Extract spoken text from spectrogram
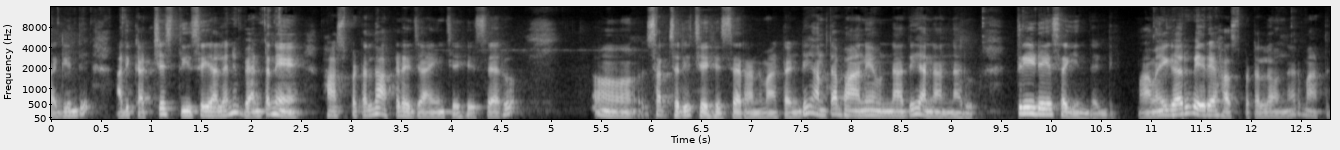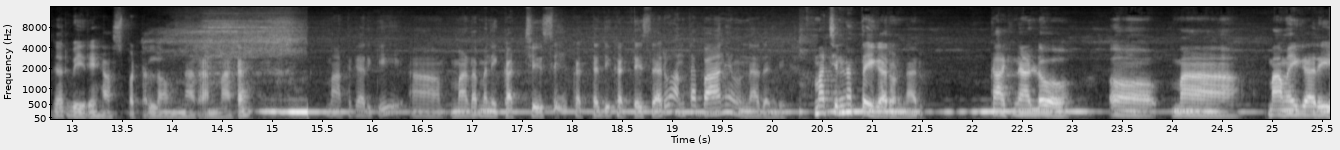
తగిలింది. అది కట్ చేసి తీసేయాలని వెంటనే హాస్పిటల్లో అక్కడే జాయిన్ చేసేసారు సర్జరీ చేసేసారు అనమాట అండి. అంతా బాగానే ఉన్నది అని అన్నారు. త్రీ డేస్ అయ్యిందండి. మామయ్య గారు వేరే హాస్పిటల్లో ఉన్నారు మా అత్తగారు వేరే హాస్పిటల్లో ఉన్నారు అనమాట మా అత్తగారికి మడమని కట్ చేసి కట్టది కట్టేశారు. అంతా బాగానే ఉన్నదండి. మా చిన్నత్తయ్య గారు ఉన్నారు. కాకినాడలో మా మామయ్య గారి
